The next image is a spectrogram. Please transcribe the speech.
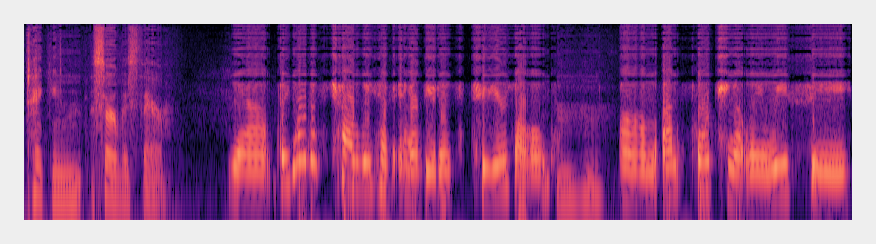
taken service there? Yeah, the youngest child we have interviewed is two years old. Mm-hmm. Um, unfortunately, we see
